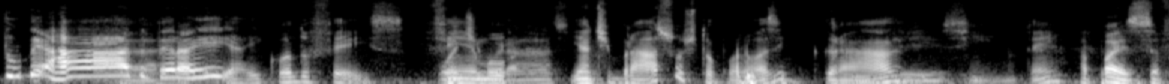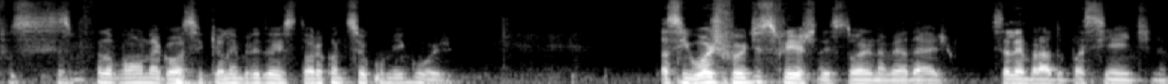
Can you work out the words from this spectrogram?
tudo errado, É. peraí. Aí quando fez fêmur antebraço. e antebraço, osteoporose grave, Isso. sim, não tem? Rapaz, você- vocês falaram um negócio aqui, eu lembrei da história que aconteceu comigo hoje. Assim, hoje foi o desfecho da história, na verdade. Você lembrar do paciente, né?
